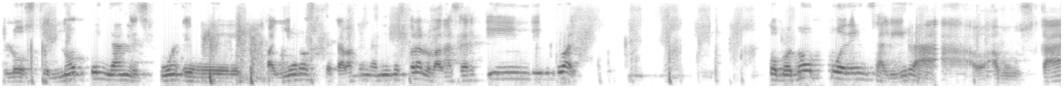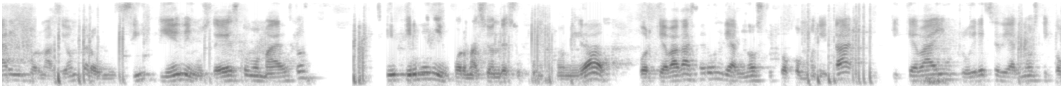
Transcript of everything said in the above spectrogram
Los que no tengan eh, compañeros que trabajen en la misma escuela, lo van a hacer individual como no pueden salir a, buscar información, pero sí tienen ustedes como maestros, sí tienen información de su comunidad, porque van a hacer un diagnóstico comunitario. ¿Y qué va a incluir ese diagnóstico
